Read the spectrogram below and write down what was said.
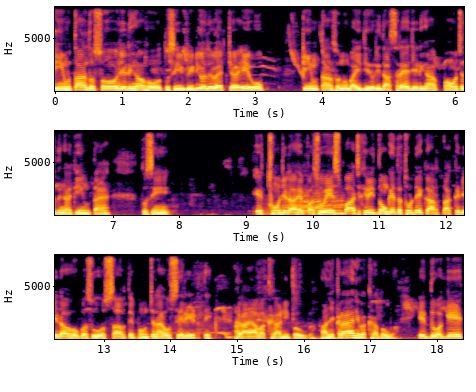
ਕੀਮਤਾਂ ਦੱਸੋ ਜਿਹੜੀਆਂ ਉਹ ਤੁਸੀਂ ਵੀਡੀਓ ਦੇ ਵਿੱਚ, ਇਹ ਉਹ ਕੀਮਤਾਂ ਤੁਹਾਨੂੰ ਬਾਈ ਜੀ ਹੋਰੀ ਦੱਸ ਰਹੇ ਜਿਹੜੀਆਂ ਪਹੁੰਚਦੀਆਂ ਕੀਮਤਾਂ ਤੁਸੀਂ ਇੱਥੋਂ ਜਿਹੜਾ ਇਹ ਪਸ਼ੂ ਇਸ ਭਾਅ 'ਚ ਖਰੀਦੋਗੇ ਤੇ ਤੁਹਾਡੇ ਘਰ ਤੱਕ ਜਿਹੜਾ ਉਹ ਪਸ਼ੂ ਉਸ ਹਿਸਾਬ ਤੇ ਪਹੁੰਚਣਾ ਹੈ, ਉਸੇ ਰੇਟ ਤੇ। ਕਿਰਾਇਆ ਵੱਖਰਾ ਨਹੀਂ ਪਊਗਾ। ਹਾਂਜੀ ਕਿਰਾਇਆ ਨਹੀਂ ਵੱਖਰਾ ਪਊਗਾ। ਇਦੋਂ ਅੱਗੇ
